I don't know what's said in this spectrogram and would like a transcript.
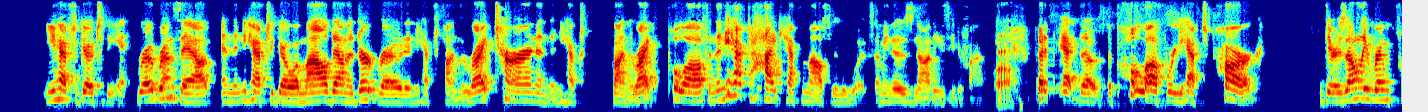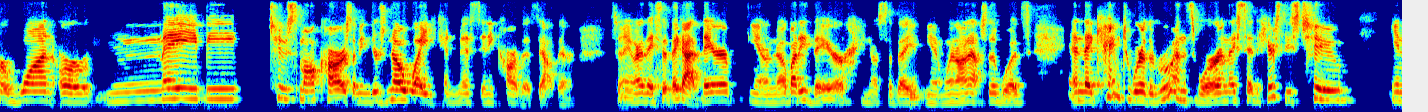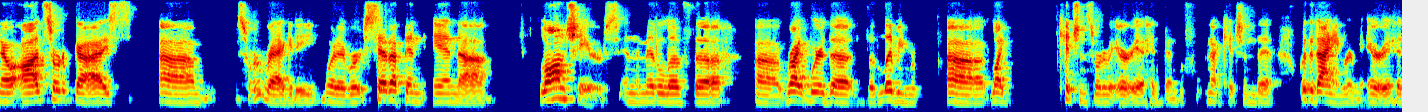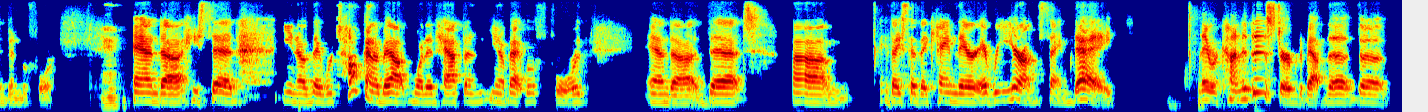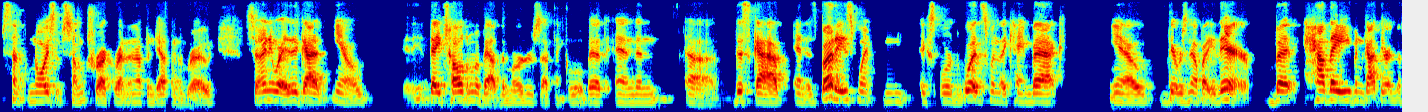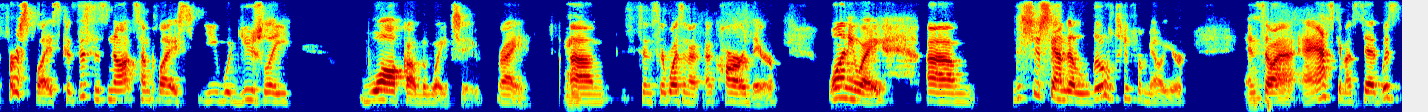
you have to go to the road runs out, and then you have to go a mile down a dirt road, and you have to find the right turn, and then you have to find the right pull off, and then you have to hike half a mile through the woods. I mean, it is not easy to find. Wow. But at the the pull off where you have to park, there's only room for one or maybe two small cars. I mean, there's no way you can miss any car that's out there. So anyway, they said they got there, you know, nobody there, you know, so they, you know, went on out to the woods and they came to where the ruins were and they said, here's these two, you know, odd sort of guys. um, sort of raggedy, whatever, set up in in uh, lawn chairs in the middle of the uh, right where the the living uh, like kitchen sort of area had been before, not kitchen, the where the dining room area had been before. Mm-hmm. And uh, he said, you know, they were talking about what had happened, you know, back before, and uh, that um, they said they came there every year on the same day. They were kind of disturbed about the the some noise of some truck running up and down the road. So anyway, they got you know they told him about the murders, I think, a little bit. And then uh, this guy and his buddies went and explored the woods. When they came back, you know, there was nobody there. But how they even got there in the first place, because this is not some place you would usually walk all the way to, right? Mm-hmm. Um, since there wasn't a, a, car there. Well, anyway, um, this just sounded a little too familiar. And mm-hmm. so I, I asked him, I said, was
